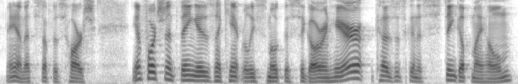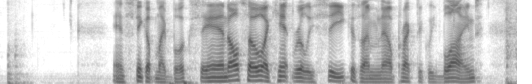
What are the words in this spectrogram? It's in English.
man, that stuff is harsh. The unfortunate thing is, I can't really smoke this cigar in here because it's going to stink up my home and stink up my books. And also, I can't really see because I'm now practically blind.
